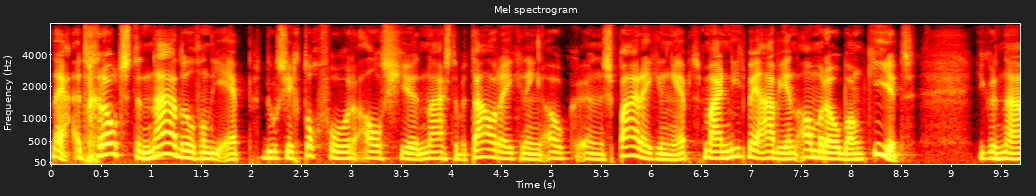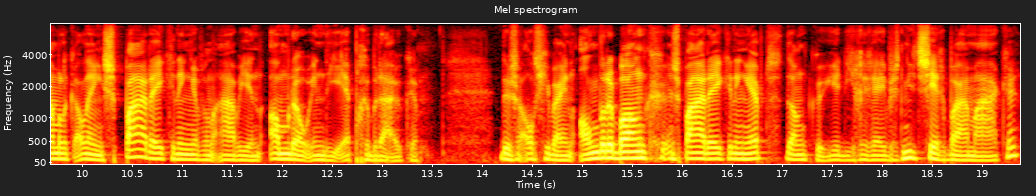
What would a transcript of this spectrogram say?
Nou ja, het grootste nadeel van die app doet zich toch voor als je naast de betaalrekening ook een spaarrekening hebt, maar niet bij ABN AMRO bankiert. Je kunt namelijk alleen spaarrekeningen van ABN AMRO in die app gebruiken. Dus als je bij een andere bank een spaarrekening hebt, dan kun je die gegevens niet zichtbaar maken.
